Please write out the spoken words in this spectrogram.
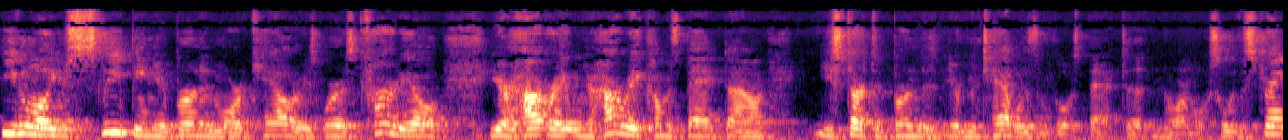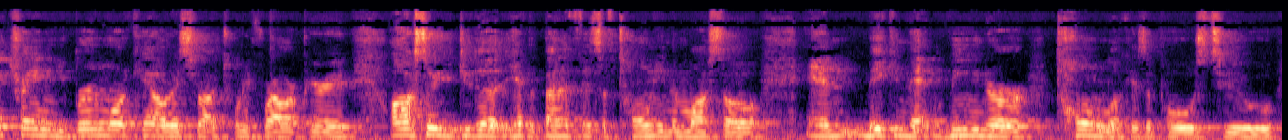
even while you're sleeping, you're burning more calories. Whereas cardio, your heart rate, when your heart rate comes back down, you start to burn, the, your metabolism goes back to normal. So with the strength training, you burn more calories throughout a 24 hour period. Also, you do the, you have the benefits of toning the muscle and making that leaner tone look as opposed to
